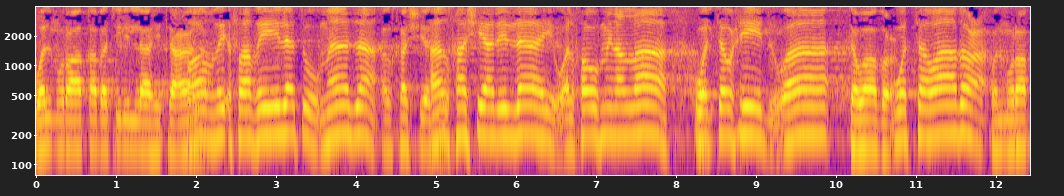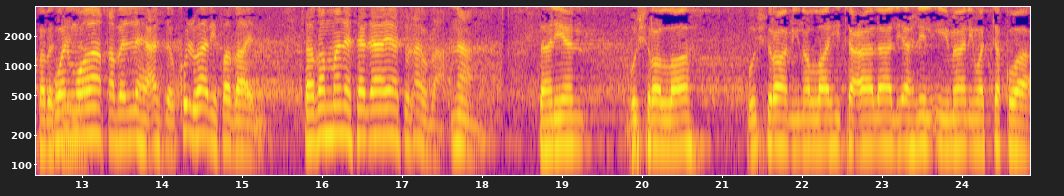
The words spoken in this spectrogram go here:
والمراقبة لله تعالى. فضيلة ماذا؟ الخشية. الخشية لله والخوف من الله والتوحيد والتواضع. والتواضع والمراقبة والمراقبة لله عز وجل. كل هذه فضائل. تضمنتها الآيات الأربع. نعم. ثانيا بشرى الله بشرى من الله تعالى لأهل الإيمان والتقوى.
